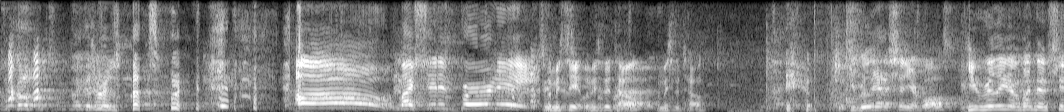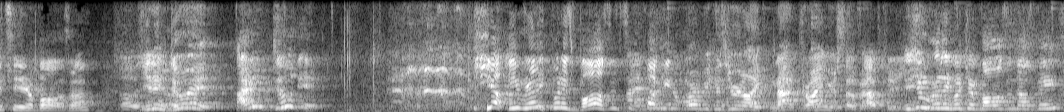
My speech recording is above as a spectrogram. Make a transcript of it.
oh! My shit is burning! Let me see it. Let me see the towel. Let me see the towel. Ew. You really had a shit in your balls? You really didn't put no shits in your balls, huh? Oh, you didn't do it. I didn't do it. Yo, he really put his balls in some I fucking. you weren't because you were like not drying yourself after. Did you really put your balls in those things?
